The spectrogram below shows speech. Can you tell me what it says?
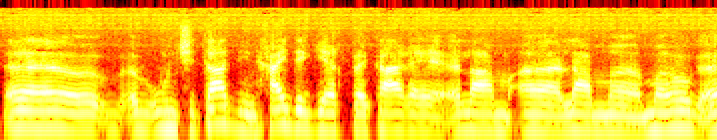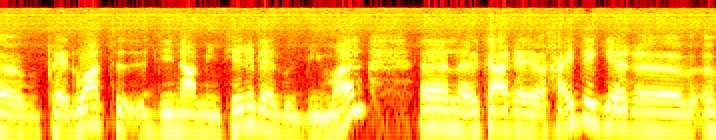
uh, un citat din Heidegger pe care l-am, uh, l-am mă rog, uh, preluat din amintirile lui Bimmel, în care Heidegger uh,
